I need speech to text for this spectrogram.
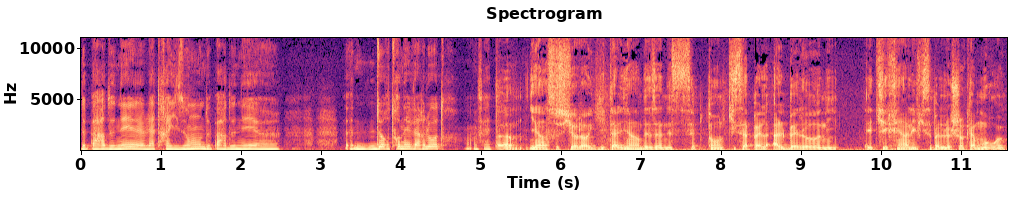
de pardonner la trahison, de pardonner, euh, de retourner vers l'autre en fait. Euh, Il y a un sociologue italien des années 70 qui s'appelle Alberoni et qui écrit un livre qui s'appelle Le choc amoureux.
